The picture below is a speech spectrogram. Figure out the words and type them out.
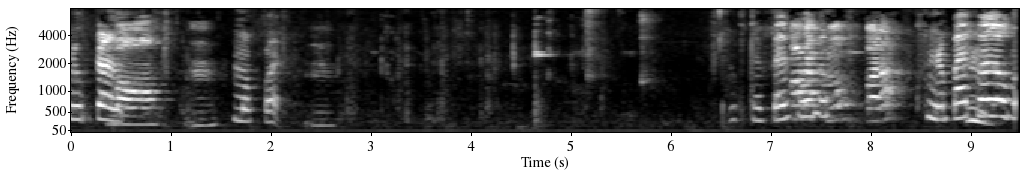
일단 고마워. 응, 먹을. 응. 이렇게 숟가락 빼빼로 줘? 숟가락? 그냥 빼빼로만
